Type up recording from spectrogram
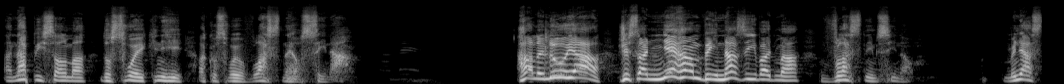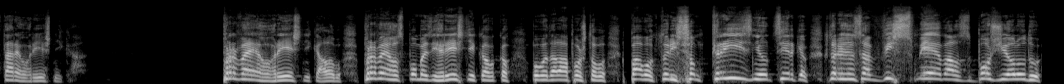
a napísal ma do svojej knihy ako svojho vlastného syna. Halelúja, že sa nehambí nazývať ma vlastným synom mňa starého hriešnika. Prvého hriešnika, alebo prvého spomedzi hriešnikov, ako povedal apoštol Pavol, ktorý som tríznil církev, ktorý som sa vysmieval z Božieho ľudu,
